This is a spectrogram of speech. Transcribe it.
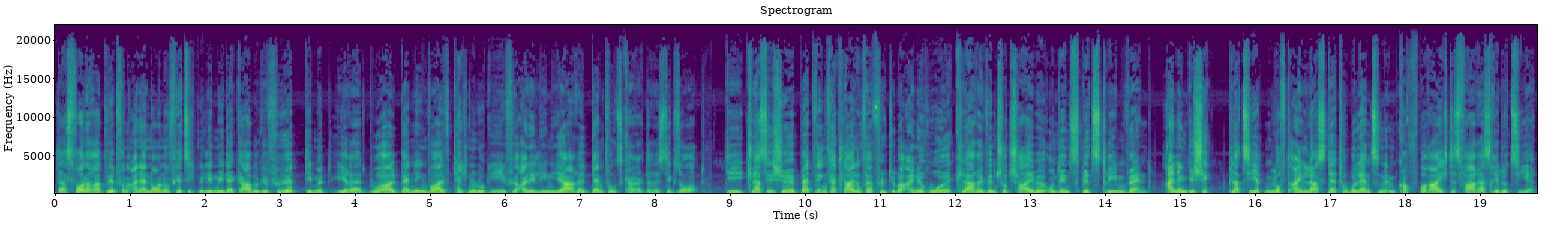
Das Vorderrad wird von einer 49 mm Gabel geführt, die mit ihrer Dual Bending Valve Technologie für eine lineare Dämpfungscharakteristik sorgt die klassische Batwing-Verkleidung verfügt über eine hohe, klare Windschutzscheibe und den Splitstream Vent, einen geschickt platzierten Lufteinlass der Turbulenzen im Kopfbereich des Fahrers reduziert.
